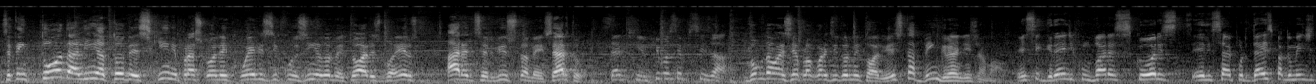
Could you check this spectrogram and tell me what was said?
você tem toda a linha toda skinny para escolher com eles e cozinha, dormitórios, banheiros, área de serviço também, certo? Certinho, o que você precisar? Vamos dar um exemplo agora de dormitório. Esse está bem grande, hein, Jamal? Esse grande com várias cores, ele sai por 10 pagamentos de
